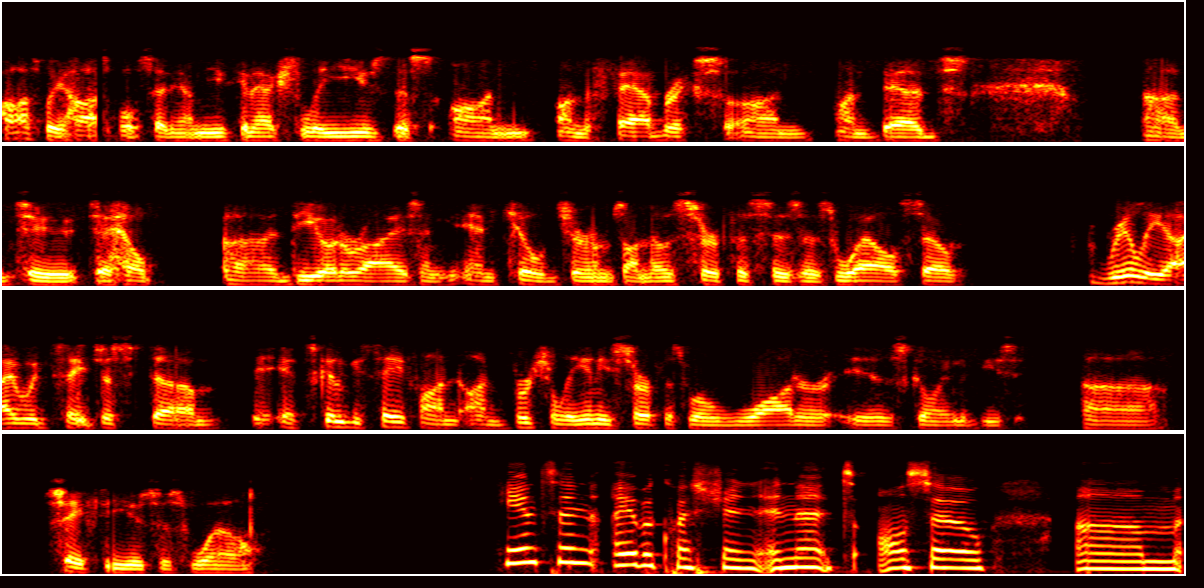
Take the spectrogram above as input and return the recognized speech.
possibly hospital setting. I mean, you can actually use this on on the fabrics on on beds um, to to help uh, deodorize and, and kill germs on those surfaces as well. So, really, I would say just um, it's going to be safe on on virtually any surface where water is going to be uh, safe to use as well. Hanson, I have a question, and that's also um,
